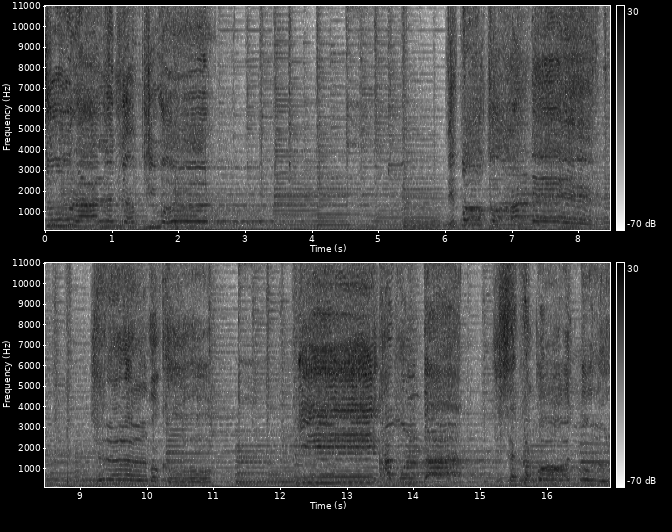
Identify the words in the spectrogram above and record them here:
sutura la ñëpp di wër di boo ko amee jëralal ma ko ñii amul baat ci seen rangooñ mënul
